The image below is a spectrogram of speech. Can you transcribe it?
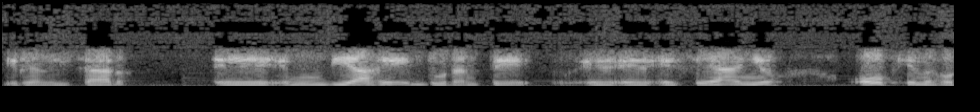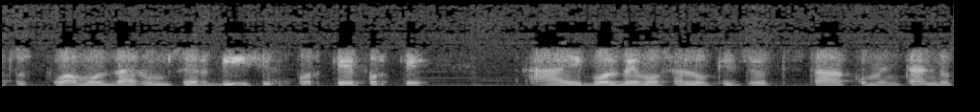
y realizar eh, un viaje durante eh, ese año o que nosotros podamos dar un servicio. ¿Por qué? Porque ahí volvemos a lo que yo te estaba comentando,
